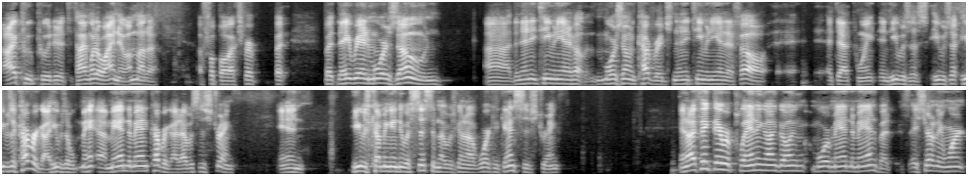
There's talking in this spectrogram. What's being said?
I poo pooed it at the time. What do I know? I'm not a, a football expert, but but they ran more zone uh, than any team in the NFL, more zone coverage than any team in the NFL at that point, and he was a he was a he was a cover guy. He was a man to man cover guy. That was his strength, and he was coming into a system that was going to work against his strength. And I think they were planning on going more man to man, but they certainly weren't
